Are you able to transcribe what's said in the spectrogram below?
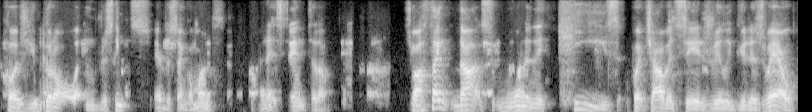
because you've got it all in receipts every single month and it's sent to them. So I think that's one of the keys, which I would say is really good as well.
